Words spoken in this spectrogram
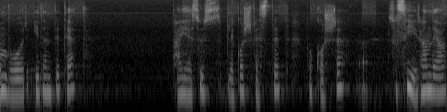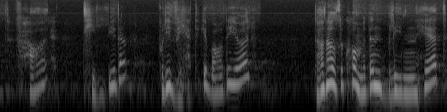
om vår identitet. Da Jesus ble korsfestet på korset, så sier han det at 'Far, tilgi dem, for de vet ikke hva de gjør'. Det hadde altså kommet en blindhet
